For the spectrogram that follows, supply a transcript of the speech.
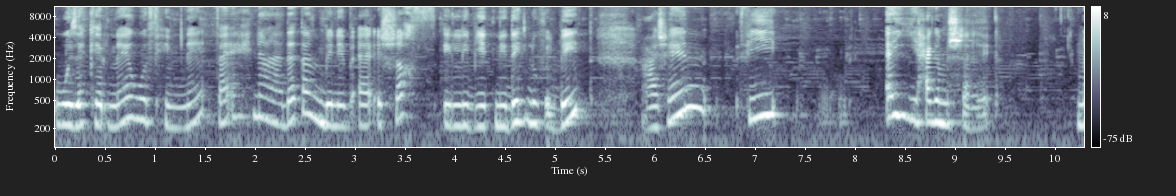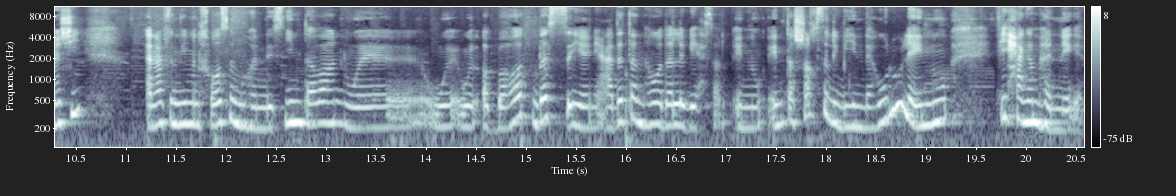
وذاكرناه وفهمناه فإحنا عادة بنبقى الشخص اللي بيتندهله في البيت عشان في أي حاجة مش شغالة. ماشي؟ أنا عارفة ان دي من خواص المهندسين طبعا و... و... والأبهات بس يعني عادة هو ده اللي بيحصل إنه أنت الشخص اللي بيندهوله لأنه في حاجة مهنجة.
